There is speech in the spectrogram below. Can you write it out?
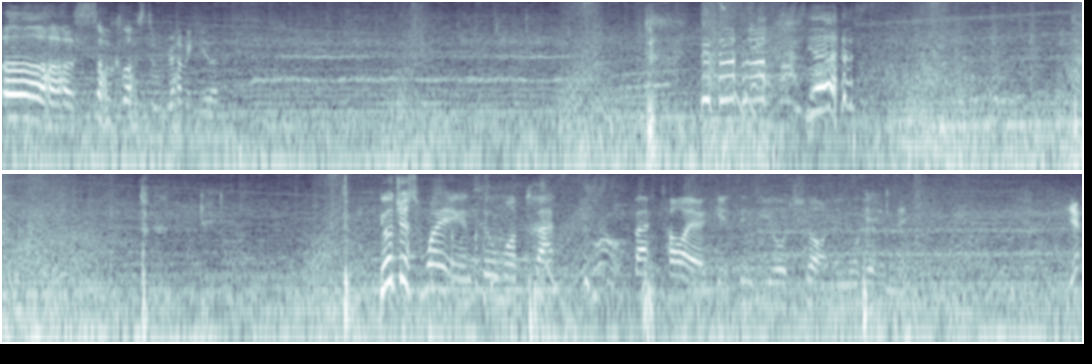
Oh, so close to ramming you then. yes! You're just waiting until my back back tire gets into your shot and then you'll hit me. Yep.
